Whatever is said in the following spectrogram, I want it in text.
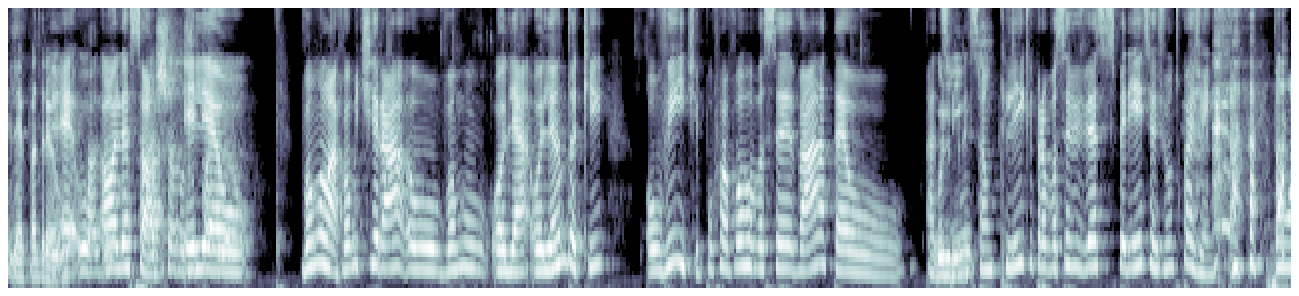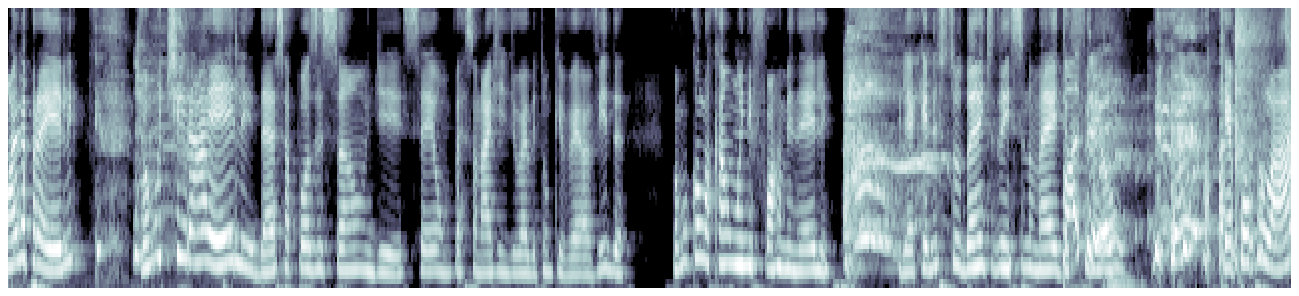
Ele é padrão. É, o- Padrão. olha só, Achamos ele é padrão. o. Vamos lá, vamos tirar o. Vamos olhar. Olhando aqui, ouvinte, por favor, você vá até o, a O descrição, clique pra você viver essa experiência junto com a gente, tá? Então olha pra ele. Vamos tirar ele dessa posição de ser um personagem de webtoon que veio à vida. Vamos colocar um uniforme nele. Ele é aquele estudante do ensino médio Padrão. frio, que é popular.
